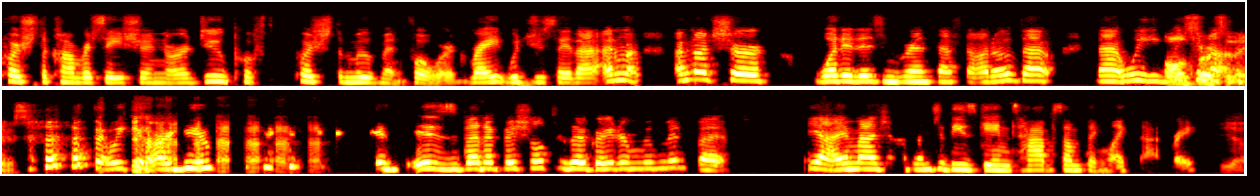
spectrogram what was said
push the conversation or do push push the movement forward right would you say that i'm not i'm not sure what it is in grand theft auto that that we all we sorts can, of things that we could argue is, is beneficial to the greater movement but yeah i imagine a bunch of these games have something like that right yeah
